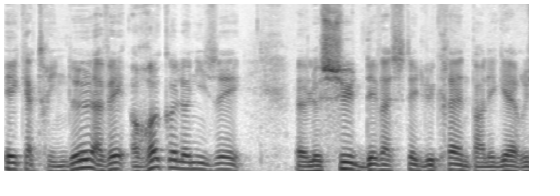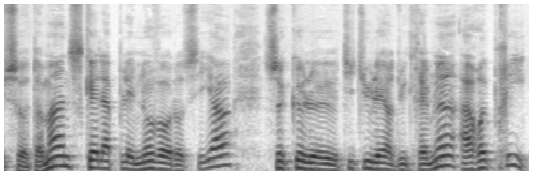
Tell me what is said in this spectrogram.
et Catherine II avait recolonisé euh, le sud dévasté de l'Ukraine par les guerres russo-ottomanes, ce qu'elle appelait Novorossia, ce que le titulaire du Kremlin a repris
